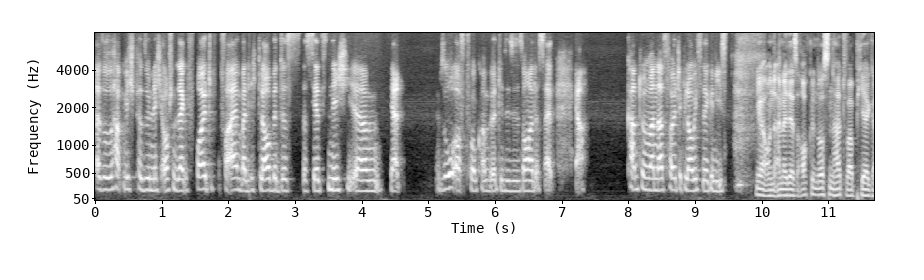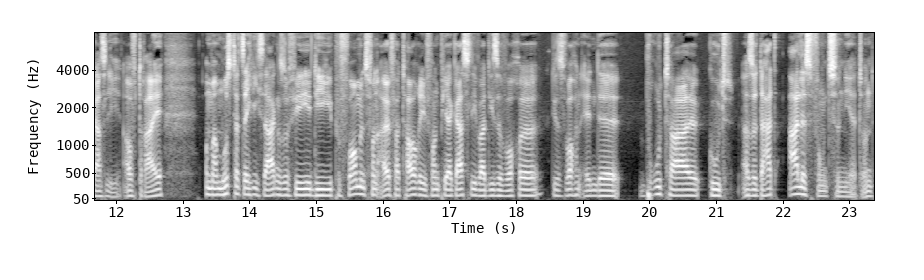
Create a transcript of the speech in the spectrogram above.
also hat mich persönlich auch schon sehr gefreut, vor allem, weil ich glaube, dass das jetzt nicht ähm, ja, so oft vorkommen wird, diese Saison, deshalb ja, konnte man das heute, glaube ich, sehr genießen. Ja, und einer, der es auch genossen hat, war Pierre Gasly auf drei. Und man muss tatsächlich sagen, Sophie, die Performance von Alpha Tauri von Pierre Gasly war diese Woche, dieses Wochenende brutal gut. Also da hat alles funktioniert. Und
